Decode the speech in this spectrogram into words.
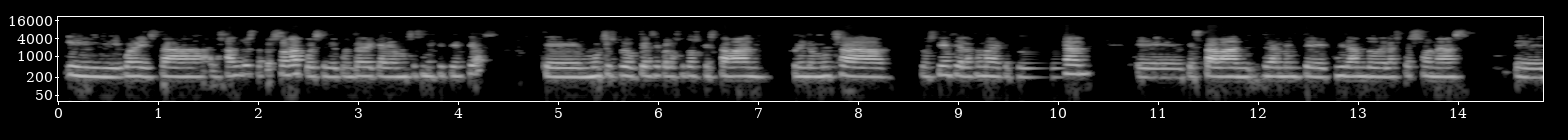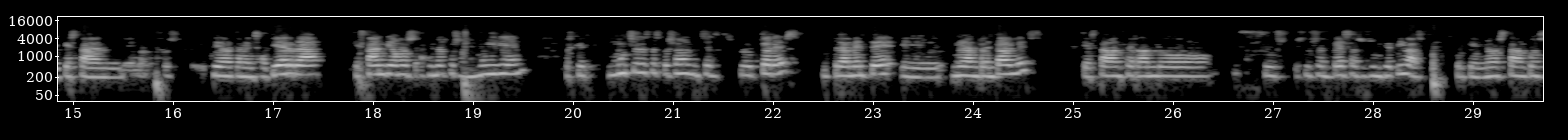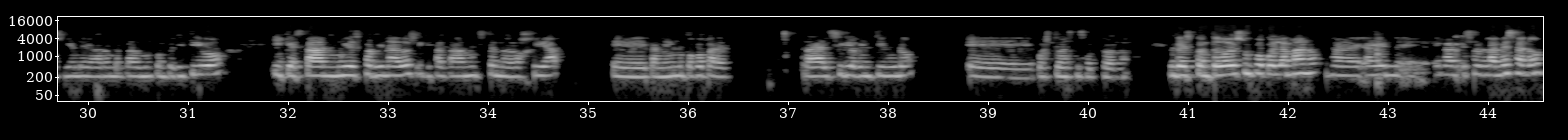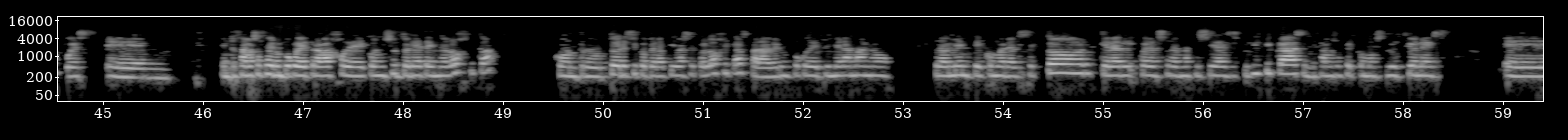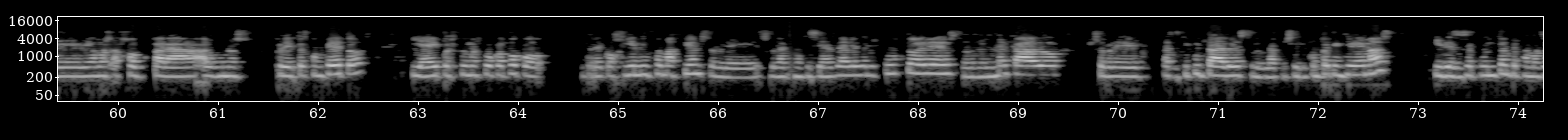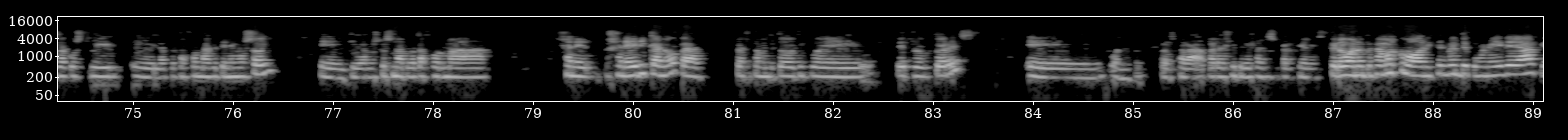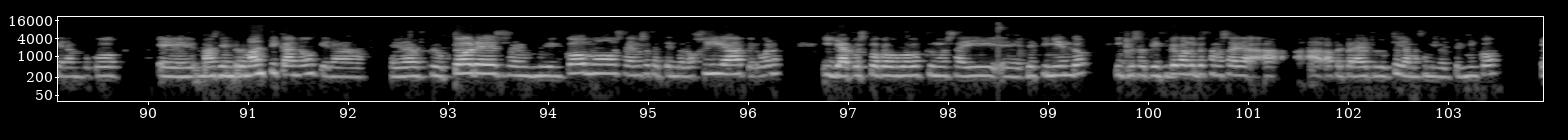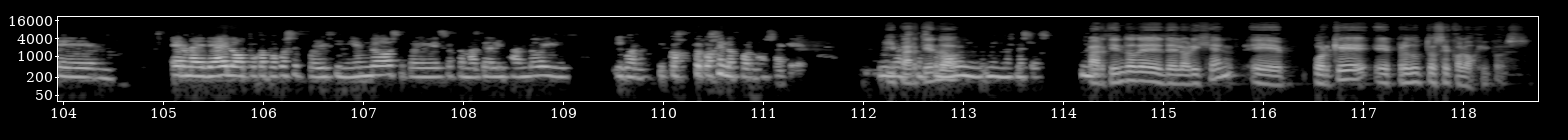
Y bueno, ahí está Alejandro, esta persona, pues se dio cuenta de que había muchas ineficiencias, que muchos productores ecológicos que estaban poniendo mucha conciencia en la forma de que producían, eh, que estaban realmente cuidando de las personas eh, que están eh, pues, cuidando también esa tierra, que estaban, digamos, haciendo las cosas muy bien, pues que muchas de estas personas, muchos de estos productores realmente no eran rentables, que estaban cerrando sus, empresas, sus iniciativas, porque no estaban consiguiendo llegar a un mercado muy competitivo y que estaban muy descoordinados y que faltaba mucha tecnología también un poco para traer al siglo XXI pues todo este sector. Entonces, con todo eso un poco en la mano, sobre la mesa, ¿no? Pues eh, empezamos a hacer un poco de trabajo de consultoría tecnológica con productores y cooperativas ecológicas para ver un poco de primera mano realmente cómo era el sector, qué cuáles eran las necesidades específicas, empezamos a hacer como soluciones eh, digamos, ad hoc para algunos proyectos concretos y ahí pues fuimos poco a poco recogiendo información sobre, sobre las necesidades reales de los productores, sobre el mercado, sobre las dificultades, sobre la posible competencia y demás. Y desde ese punto empezamos a construir eh, la plataforma que tenemos hoy, eh, que digamos que es una plataforma genérica ¿no? para prácticamente todo tipo de, productores. Eh, bueno, pues para, para las operaciones. Pero bueno, empezamos como inicialmente con una idea que era un poco más bien romántica, ¿no? que era ayudar a los productores, sabemos muy bien cómo, sabemos hacer tecnología, pero bueno, y ya pues poco a poco fuimos ahí definiendo incluso al principio cuando empezamos a, preparar el producto, ya más a nivel técnico, eh, era una idea y luego poco a poco se fue definiendo, se fue, se fue materializando y, bueno, fue cogiendo forma. O sea que y partiendo, meses. Mm. partiendo del origen, eh, ¿por qué eh, productos ecológicos?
